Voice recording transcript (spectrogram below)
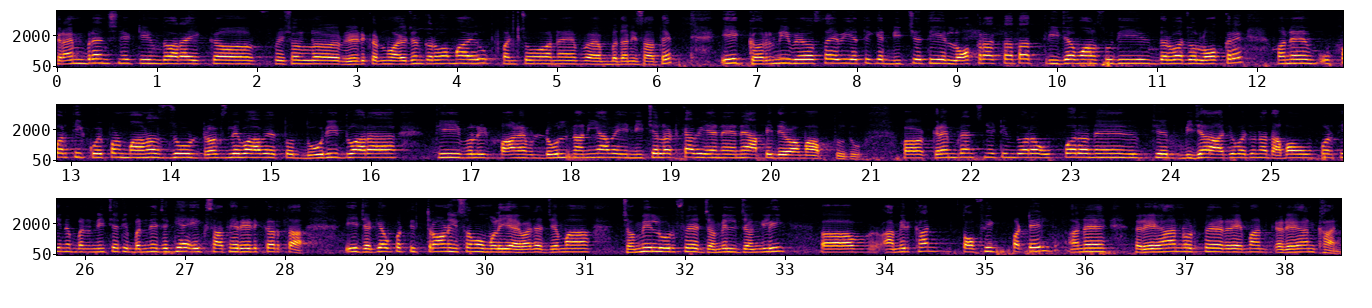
ક્રાઇમ બ્રાન્ચની ટીમ દ્વારા એક સ્પેશિયલ રેડ કરનું આયોજન કરવામાં આવ્યું, પંચો અને બધાની સાથે. એ ઘરની વ્યવસ્થા એવી હતી કે નીચેથી એ લોક રાખતા હતા, ત્રીજા માળ સુધી દરવાજો લોક કરે અને ઉપરથી કોઈ પણ માણસ જો ડ્રગ્સ લેવા આવે તો દોરી દ્વારા થી પેલી ડોલ નાની આવે એ નીચે લટકાવી અને એને આપી દેવામાં આપતું હતું. ક્રાઇમ બ્રાન્ચની ટીમ દ્વારા ઉપર અને જે બીજા આજુબાજુના ધાબાઓ ઉપરથી ને નીચેથી બંને જગ્યાએ એક સાથે રેડ કરતા એ જગ્યા ઉપરથી ત્રણ ઈસમો મળી આવ્યા છે. જેમાં જમીલ ઉર્ફે જમીલ જંગલી આમિર ખાન, તોફિક પટેલ અને રેહાન ઉર્ફે રહેમાન, રેહાન ખાન.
